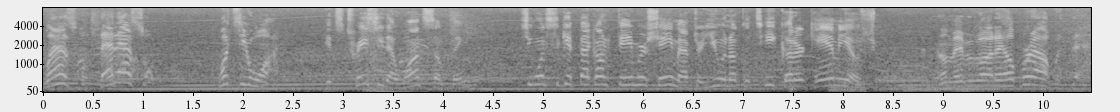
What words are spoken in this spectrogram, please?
Lazlow, that asshole. What's he want? It's Tracy that wants something. She wants to get back on fame or shame after you and Uncle T cut her cameo short. Well, maybe we ought to help her out with that.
